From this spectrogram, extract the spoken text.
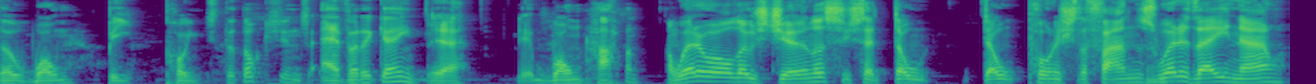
there won't be point deductions ever again. Yeah. It won't happen. And where are all those journalists who said don't don't punish the fans? Where are they now?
